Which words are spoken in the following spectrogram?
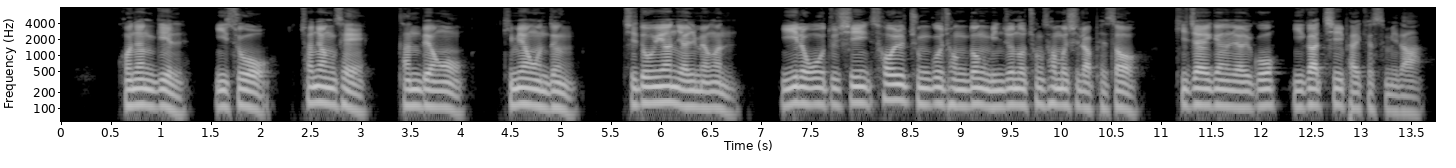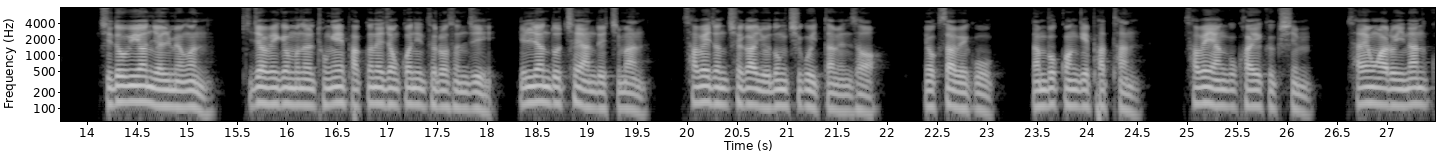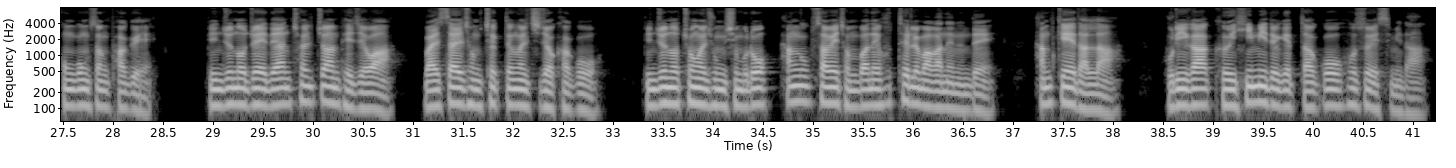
권영길, 이수호, 천영세, 단병호, 김영훈 등 지도위원 10명은 2일 오후 2시 서울 중구 정동 민주노총 사무실 앞에서 기자회견을 열고 이같이 밝혔습니다. 지도위원 10명은 기자회견문을 통해 박근혜 정권이 들어선 지 1년도 채 안 됐지만 사회 전체가 요동치고 있다면서 역사 왜곡, 남북관계 파탄, 사회 양극화의 극심, 사용화로 인한 공공성 파괴, 민주노조에 대한 철저한 배제와 말살 정책 등을 지적하고 민주노총을 중심으로 한국 사회 전반의 후퇴를 막아내는데 함께 해달라. 우리가 그 힘이 되겠다고 호소했습니다.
